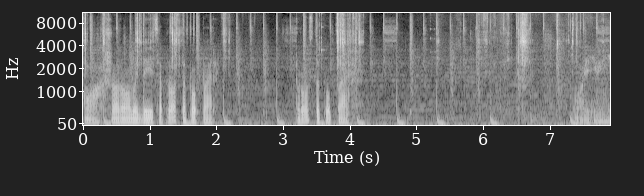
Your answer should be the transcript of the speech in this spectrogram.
Ох, що робить, дивіться, просто попер. Просто попер. Ой-ой-ой.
